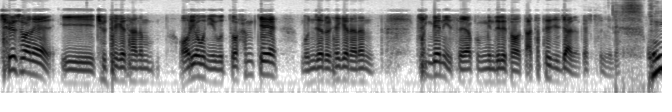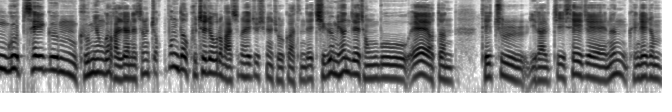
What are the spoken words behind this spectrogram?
최소한의 이 주택에 사는 어려운 이웃도 함께 문제를 해결하는 측면이 있어야 국민들이 더 따뜻해지지 않을까 싶습니다. 공급, 세금, 금융과 관련해서는 조금 더 구체적으로 말씀을 해주시면 좋을 것 같은데 지금 현재 정부의 어떤 대출이랄지 세제는 굉장히 좀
